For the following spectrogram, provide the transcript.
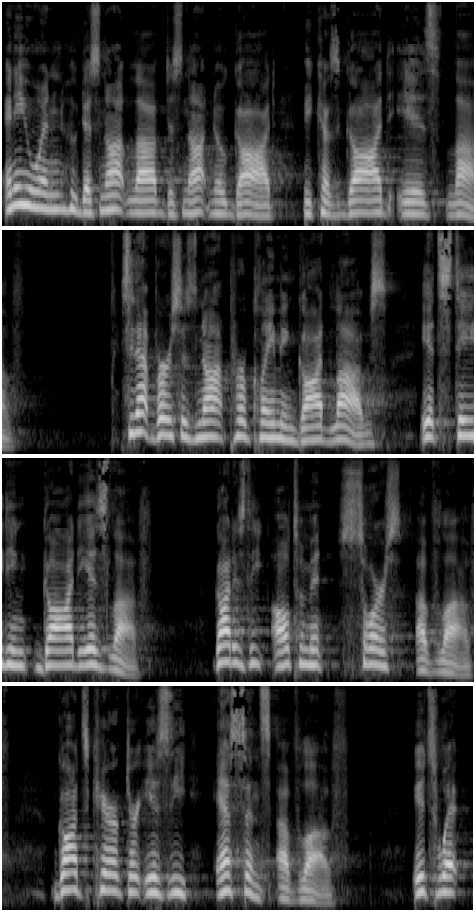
Anyone who does not love does not know God because God is love. See, that verse is not proclaiming God loves, it's stating God is love. God is the ultimate source of love. God's character is the essence of love. It's what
